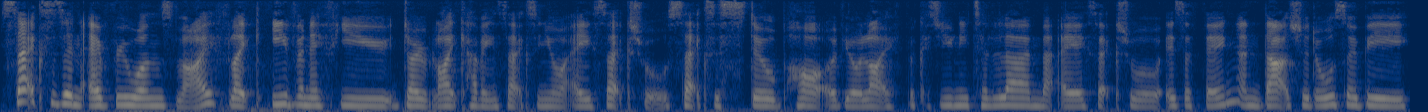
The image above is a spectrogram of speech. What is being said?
Sex is in everyone's life. Like even if you don't like having sex and you're asexual, sex is still part of your life because you need to learn that asexual is a thing and that should also be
